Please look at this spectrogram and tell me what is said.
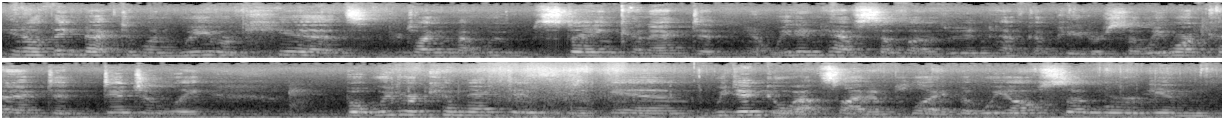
you know, think back to when we were kids, we were talking about we were staying connected. You know, we didn't have cell phones, we didn't have computers, so we weren't connected digitally. But we were connected in, in we did go outside and play, but we also were in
